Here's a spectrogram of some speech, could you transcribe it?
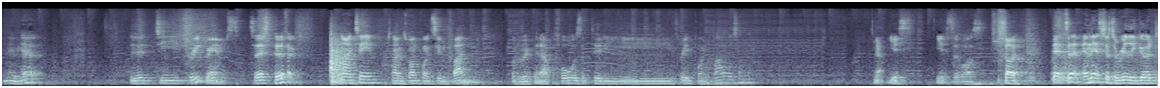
And there we have it. 33 grams. So that's perfect. 19 times 1.75. What did we work that out before? Was it 33.5 or something? Yeah. Yes. Yes, it was. So that's it. And that's just a really good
